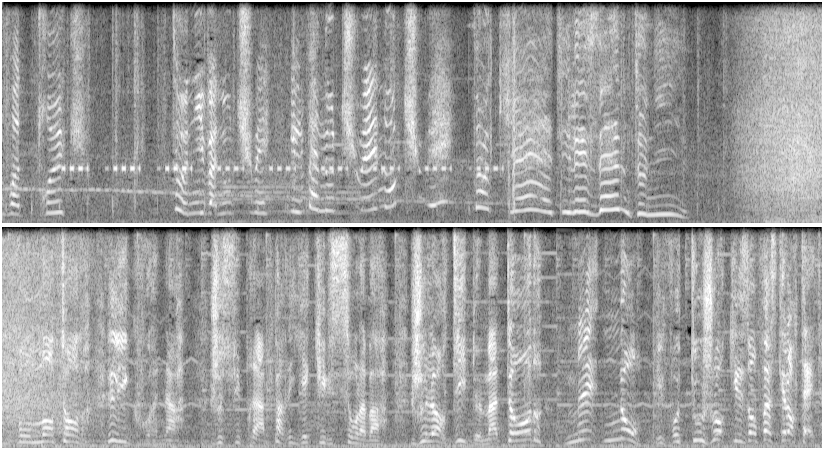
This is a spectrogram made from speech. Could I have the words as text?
Votre truc Tony va nous tuer Il va nous tuer, nous tuer T'inquiète, il est zen, Tony. vont m'entendre, l'iguana. Je suis prêt à parier qu'ils sont là-bas. Je leur dis de m'attendre, mais non Il faut toujours qu'ils en fassent qu'à leur tête.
